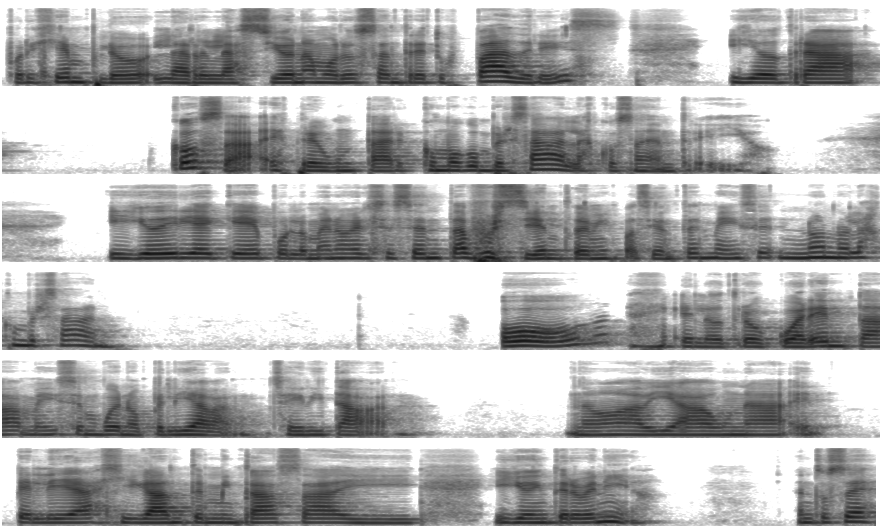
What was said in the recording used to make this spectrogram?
por ejemplo, la relación amorosa entre tus padres y otra cosa es preguntar cómo conversaban las cosas entre ellos. Y yo diría que por lo menos el 60% de mis pacientes me dicen, no, no las conversaban. O el otro 40% me dicen, bueno, peleaban, se gritaban. ¿no? Había una eh, pelea gigante en mi casa y, y yo intervenía. Entonces,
